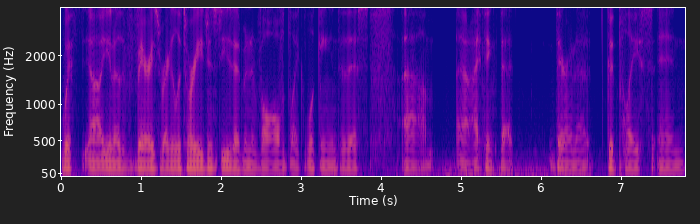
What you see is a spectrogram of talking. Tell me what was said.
with uh, you know the various regulatory agencies that have been involved, like looking into this. Um, and I think that they're in a good place, and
